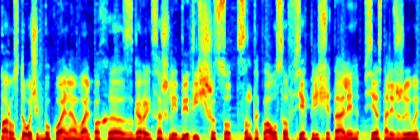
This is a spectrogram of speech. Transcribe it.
Пару строчек буквально. В Альпах э, с горы сошли 2600 Санта-Клаусов, всех пересчитали, все остались живы.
